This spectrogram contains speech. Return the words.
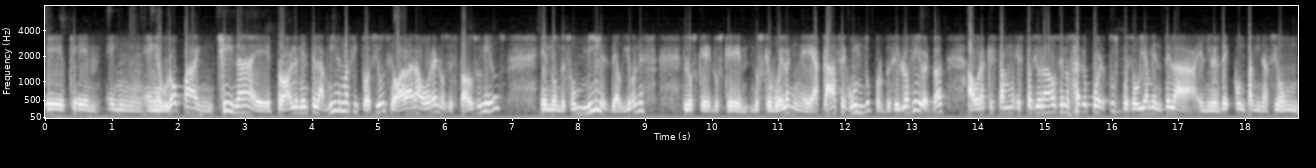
eh, que en, en, Europa, en China, eh, probablemente la misma situación se va a dar ahora en los Estados Unidos, en donde son miles de aviones los que los que los que vuelan eh, a cada segundo, por decirlo así, ¿verdad? Ahora que están estacionados en los aeropuertos, pues obviamente la, el nivel de contaminación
